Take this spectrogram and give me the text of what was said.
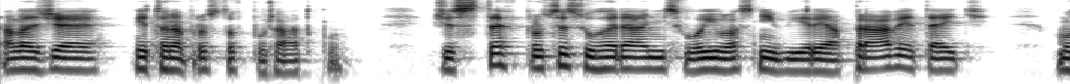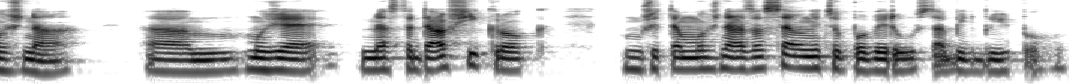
ale že je to naprosto v pořádku. Že jste v procesu hledání svojí vlastní víry a právě teď možná um, může nastat další krok, můžete možná zase o něco povyrůst a být blíž Bohu.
